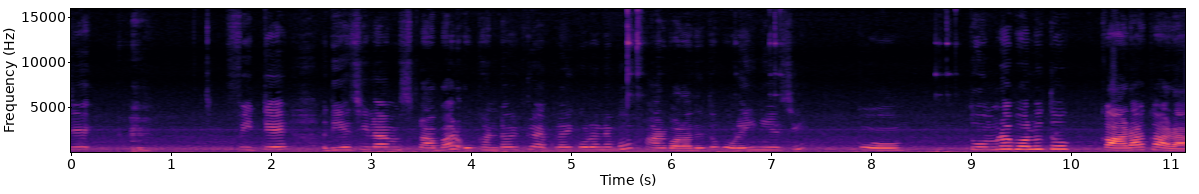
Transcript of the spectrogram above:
যে ফিটে দিয়েছিলাম স্ক্রাবার ওখানটাও একটু অ্যাপ্লাই করে নেব, আর গলাতে তো করেই নিয়েছি। তো তোমরা বলো তো, কারা কারা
